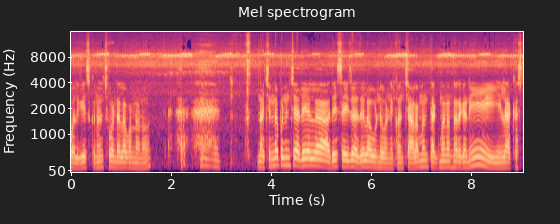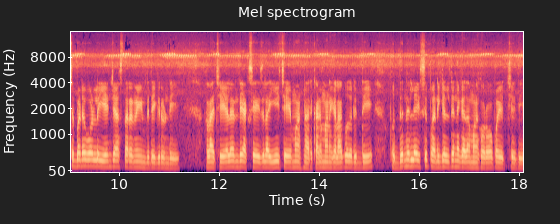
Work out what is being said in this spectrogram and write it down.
పలుగేసుకున్నాను చూడండి ఎలా ఉన్నాను. నా చిన్నప్పటి నుంచి అదే అదే సైజు అదేలా ఉండేవాడిని. కొంచెం చాలామంది తగ్గమని అంటున్నారు కానీ ఇలా కష్టపడే వాళ్ళు ఏం చేస్తారని ఇంటి దగ్గర ఉండి అలా చేయాలంటే ఎక్సర్సైజ్లు అవి చేయమంటున్నారు. కానీ మనకి ఎలా కుదిరిద్ది? పొద్దున్నే లేచి పనికి వెళ్తేనే కదా మనకు రూపాయి వచ్చేది.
